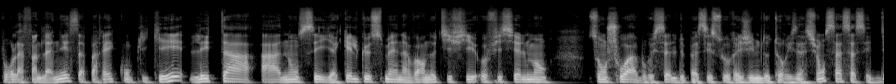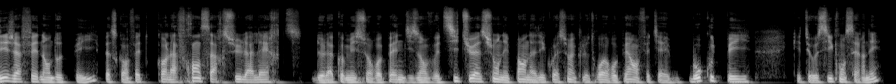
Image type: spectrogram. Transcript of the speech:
Pour la fin de l'année, ça paraît compliqué. L'État a annoncé il y a quelques semaines avoir notifié officiellement son choix à Bruxelles de passer sous régime d'autorisation. Ça, ça s'est déjà fait dans d'autres pays, parce qu'en fait, quand la France a reçu l'alerte de la Commission européenne disant votre situation n'est pas en adéquation avec le droit européen, en fait, il y avait beaucoup de pays qui étaient aussi concernés,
